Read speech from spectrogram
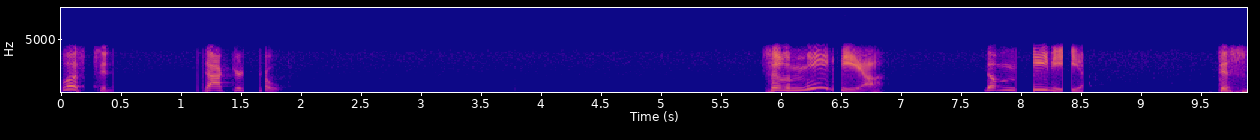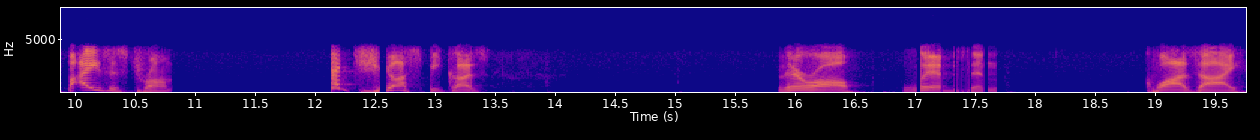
Listen, Dr. Drew. So the media, the media despises Trump, not just because they're all libs and quasi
